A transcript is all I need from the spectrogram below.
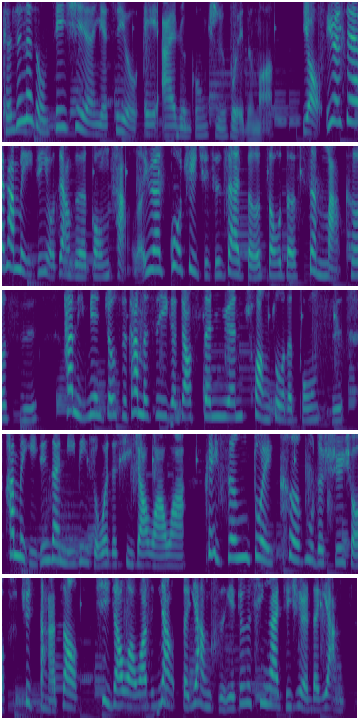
可是那种机器人也是有 AI 人工智慧的吗？有，因为现在他们已经有这样子的工厂了。因为过去其实，在德州的圣马科斯。它里面就是他们是一个叫深渊创作的公司，他们已经在拟定所谓的矽胶娃娃，可以针对客户的需求去打造矽胶娃娃的样的样子，也就是性爱机器人的样子。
